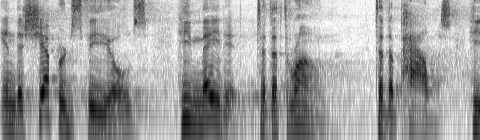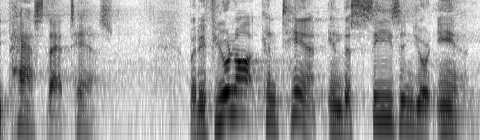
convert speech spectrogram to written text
in the shepherd's fields, he made it to the throne to the palace. He passed that test. But if you're not content in the season you're in,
